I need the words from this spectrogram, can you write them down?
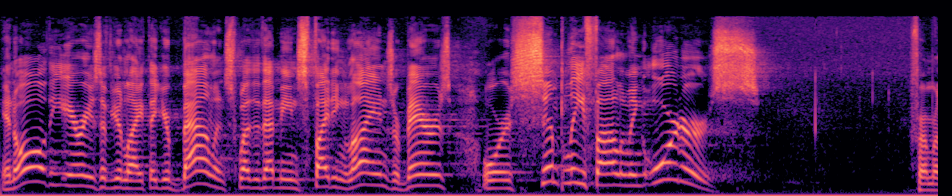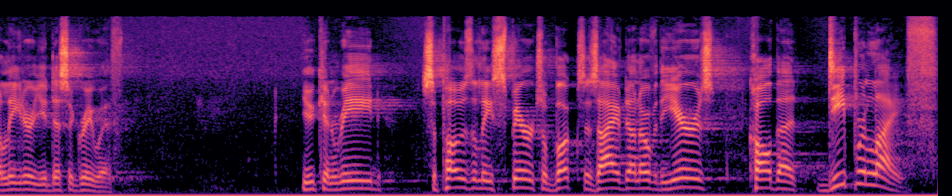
in all the areas of your life, that you're balanced, whether that means fighting lions or bears or simply following orders from a leader you disagree with. You can read supposedly spiritual books, as I have done over the years, called The Deeper Life.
